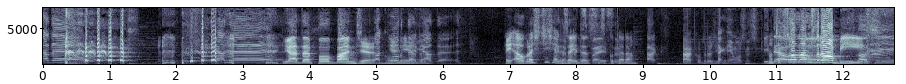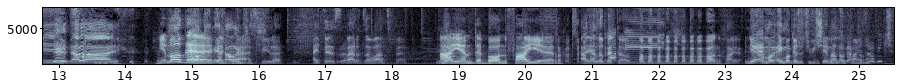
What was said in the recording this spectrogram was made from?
Jadę! Jadę! Jadę po bandzie. Nie, nie Backwardem jadę. jadę. Ej, a obrazicie się jak Ja zejdę backspace'em. ze skutera? Tak, tak, obrazili tak nie się. możesz. No to co mam zrobić? Loki, dawaj! Nie mogę! Blokiem tak jechałem tak przez chwilę. Ej, to jest bardzo łatwe. No. I am the bonfire. A ja lubię to. trafić. Ba, ba, ba, ba, ba, ba, bonfire. Nie, e, mo ej, mogę rzeczywiście na nogach fajne. to zrobić?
